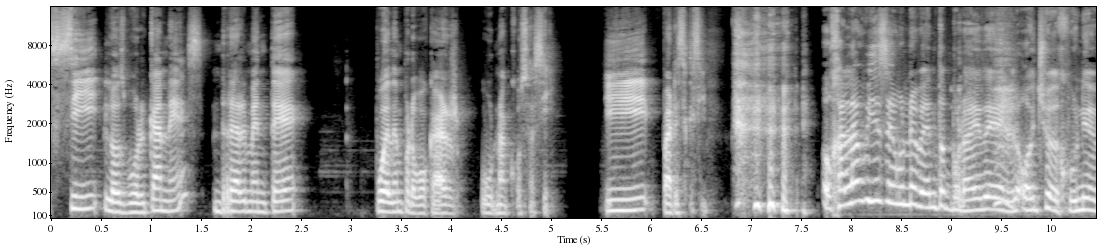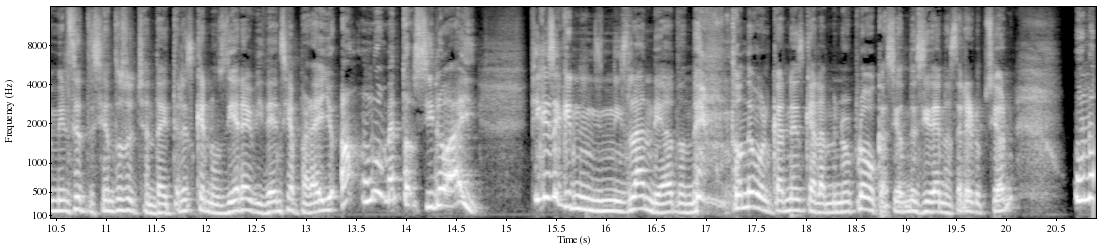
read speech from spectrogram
si los volcanes realmente pueden provocar una cosa así. Y parece que sí. Ojalá hubiese un evento por ahí del 8 de junio de 1783 que nos diera evidencia para ello. Ah, un momento, sí lo hay. Fíjese que en Islandia, donde hay un montón de volcanes que a la menor provocación deciden hacer erupción, uno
